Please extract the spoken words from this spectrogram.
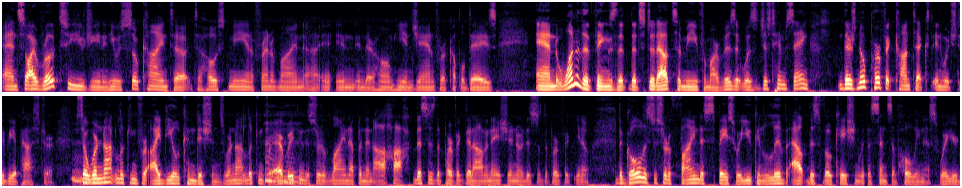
and so I wrote to Eugene, and he was so kind to to host me and a friend of mine uh, in in their home. He and Jan for a couple days, and one of the things that that stood out to me from our visit was just him saying. There's no perfect context in which to be a pastor. So mm. we're not looking for ideal conditions. We're not looking for everything mm. to sort of line up and then, aha, this is the perfect denomination or this is the perfect, you know. The goal is to sort of find a space where you can live out this vocation with a sense of holiness, where you're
